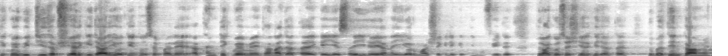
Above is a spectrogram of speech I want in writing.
कि कोई भी चीज़ जब शेयर की जा रही होती है तो उससे पहले अथेंटिक वे में जाना जाता है कि ये सही है या नहीं और माशरे के लिए कितनी मुफीद है। फिर आगे उसे शेयर किया जाता है। तो बेहतरीन काम है।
